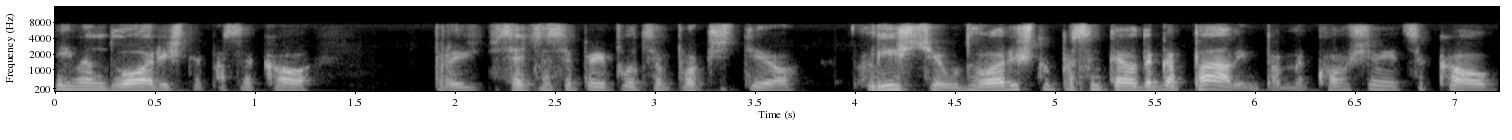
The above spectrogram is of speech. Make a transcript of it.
Imam dvorište, pa sad kao, prvi, sećam se prvi put sam počistio lišće u dvorištu, pa sam teo da ga palim, pa me komšinica kao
